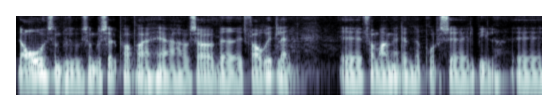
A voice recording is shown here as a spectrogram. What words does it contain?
Norge, som du, som du selv påpeger her, har jo så været et favoritland øh, for mange af dem, der producerer elbiler. Øh,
